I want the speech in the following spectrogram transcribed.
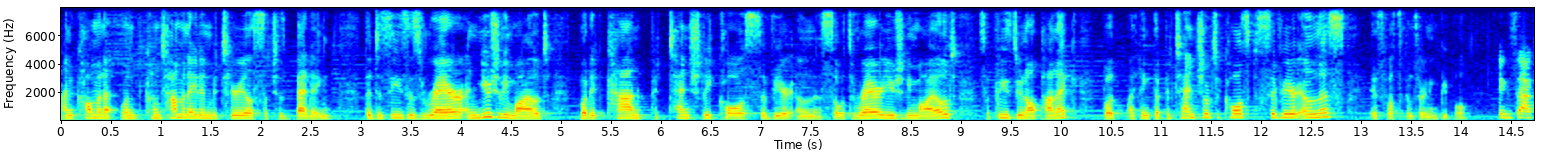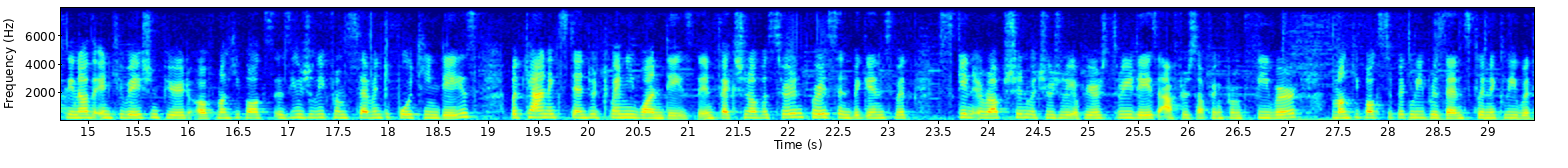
and contaminated materials such as bedding. The disease is rare and usually mild, but it can potentially cause severe illness. So it's rare, usually mild, so please do not panic. But I think the potential to cause severe illness is what's concerning people. Exactly. Now, the incubation period of monkeypox is usually from 7 to 14 days, but can extend to 21 days. The infection of a certain person begins with skin eruption, which usually appears three days after suffering from fever. Monkeypox typically presents clinically with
